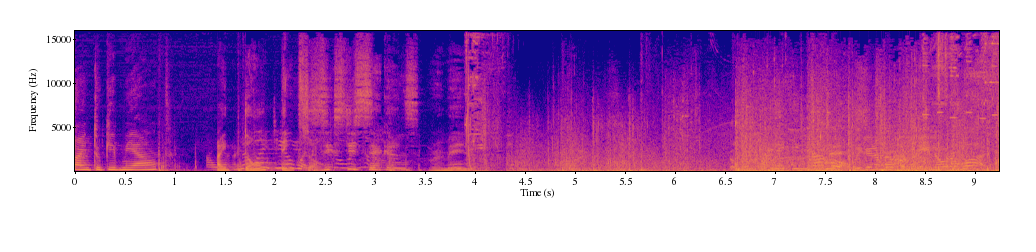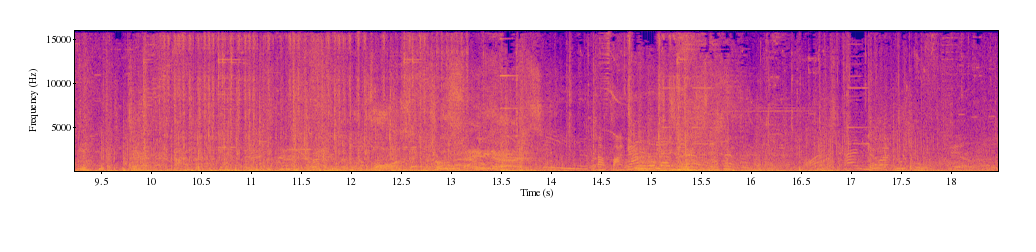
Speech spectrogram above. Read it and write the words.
Trying to keep me out? I don't idea think so. 60 seconds remaining. We gonna move the payload or what? For Crusaders! Apagando las luces. Watch and look.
